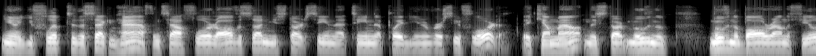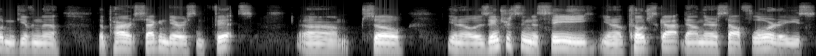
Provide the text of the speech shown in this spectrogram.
you know, you flip to the second half in South Florida, all of a sudden you start seeing that team that played the University of Florida. They come out and they start moving the moving the ball around the field and giving the the Pirate secondary some fits. Um, so, you know, it was interesting to see, you know, Coach Scott down there in South Florida, he's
